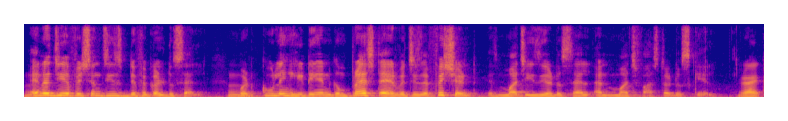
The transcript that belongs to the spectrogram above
Hmm. Energy efficiency is difficult to sell, hmm. but cooling, heating, and compressed air, which is efficient, is much easier to sell and much faster to scale. Right.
